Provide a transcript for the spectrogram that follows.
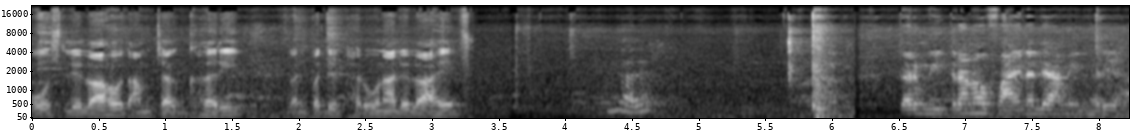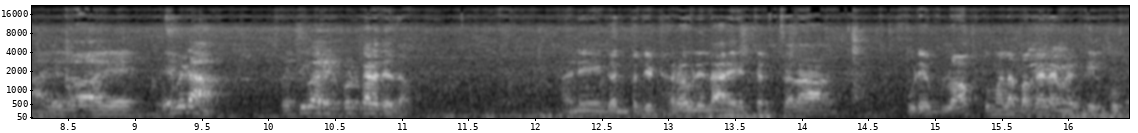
पोचलेलो आहोत आमच्या घरी. गणपती ठरवून आलेलो आहे. तर मित्रांनो फायनली आम्ही घरी आलेलो आहे. हे बेटा प्रतिभा रेनकोट काढ त्याचा. आणि गणपती ठरवलेला आहे तर चला पुढे ब्लॉग तुम्हाला बघायला मिळतील. खूप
